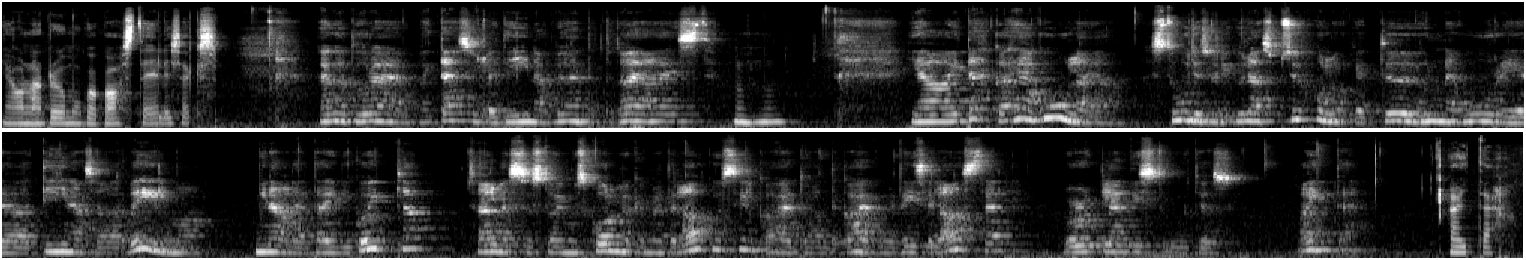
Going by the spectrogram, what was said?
ja olen rõõmuga kaasteeliseks. väga tore, aitäh sulle, Tiina, pühendatud aja eest mm. -hmm. ja aitäh ka hea kuulaja. stuudios oli külas psühholoog ja tööõnne uurija Tiina Saar-Veilmaa. mina olen Taivi Koitla salvestus toimus kolmekümnendal augustil kahe tuhande kahekümne teisel aastal Worklandi stuudios. aitäh. aitäh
